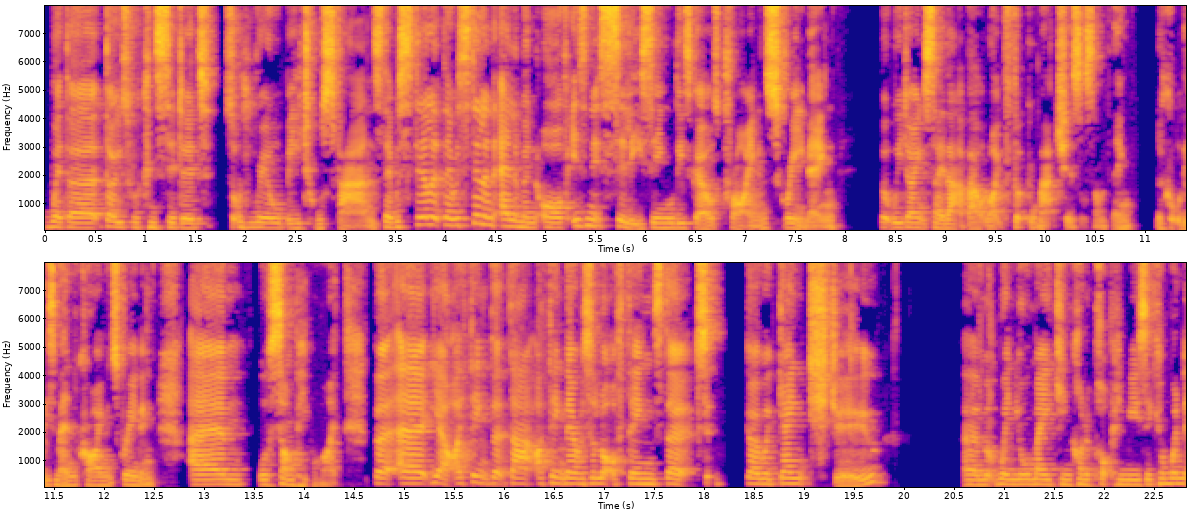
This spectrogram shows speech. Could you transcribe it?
whether those were considered sort of real Beatles fans. There was still there was still an element of isn't it silly seeing all these girls crying and screaming? But we don't say that about like football matches or something. Look at all these men crying and screaming. Um, well, some people might, but uh, yeah, I think that that I think there is a lot of things that go against you um, when you're making kind of popular music, and when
